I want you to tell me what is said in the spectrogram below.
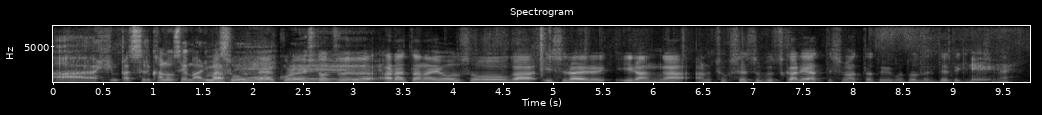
あ頻発する可能性もありますね。まあ、そうねこれ、一つ新たな要素が、イスラエル、イランがあの直接ぶつかり合ってしまったということで出てきますね。えー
